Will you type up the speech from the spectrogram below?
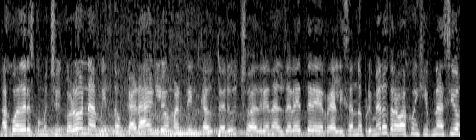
a jugadores como Chuy Corona, Milton Caraglio, Martín Cauterucho, Adrián Aldrete realizando primero trabajo en gimnasio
